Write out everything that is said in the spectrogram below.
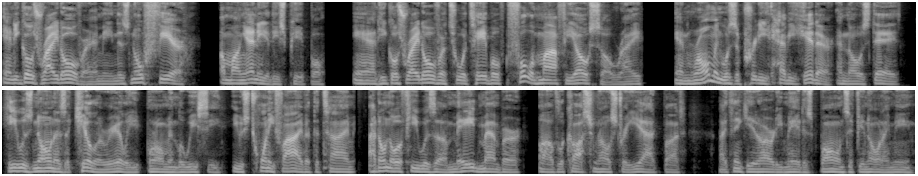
and he goes right over. I mean, there's no fear among any of these people. And he goes right over to a table full of mafioso, right? And Roman was a pretty heavy hitter in those days. He was known as a killer, really, Roman Luisi. He was 25 at the time. I don't know if he was a made member of La Cosa Nostra yet, but I think he had already made his bones, if you know what I mean.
